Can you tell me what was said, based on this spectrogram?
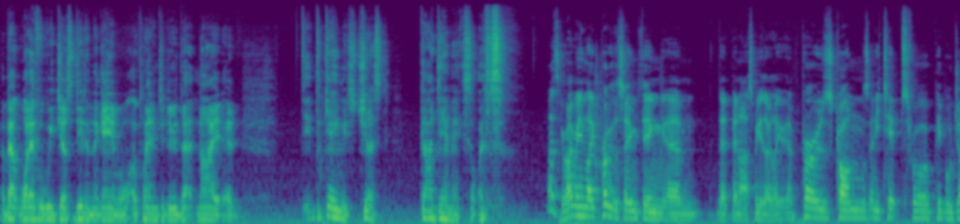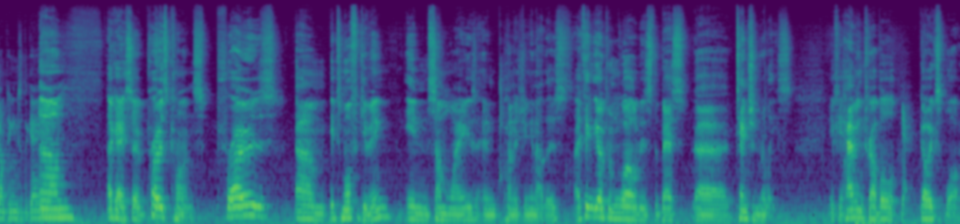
about whatever we just did in the game or what we're planning to do that night and the, the game is just goddamn excellent. That's good. I mean, like probably the same thing um, that Ben asked me though. Like uh, pros, cons, any tips for people jumping into the game? Um, okay, so pros cons. Pros, um, it's more forgiving in some ways and punishing in others. I think the open world is the best uh, tension release. If you're having trouble, Yeah. go explore.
